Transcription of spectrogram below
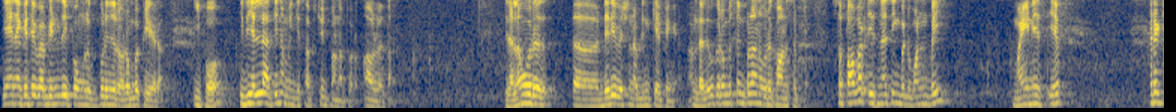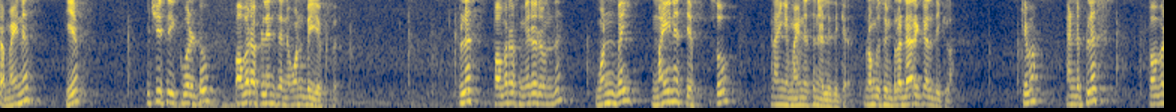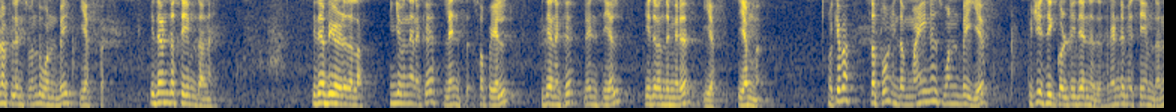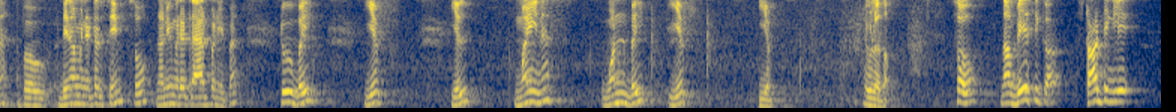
ஏன் நெகட்டிவ் அப்படின்றது இப்போ உங்களுக்கு புரிஞ்சிடும் ரொம்ப கிளியராக இப்போது இது எல்லாத்தையும் நம்ம இங்கே சப்ஸ்டியூட் பண்ண போகிறோம் அவ்வளோதான் இதெல்லாம் ஒரு டெரிவேஷன் அப்படின்னு கேட்பீங்க. அந்த அளவுக்கு ரொம்ப சிம்பிளான ஒரு concept so power is nothing but one by minus F கரெக்டாக minus F which is equal to power of lens என்ன one by F plus power of mirror வந்து one by minus F so நான் இங்கே மைனஸ்ன்னு எழுதிக்கிறேன். ரொம்ப சிம்பிளாக டைரெக்டாக எழுதிக்கலாம். ஓகேவா and plus power of lens வந்து ஒன் பை எஃப் இது ரெண்டும் சேம் தானே? இது எப்படி எழுதலாம்? இங்கே வந்து எனக்கு லென்ஸ் ஸோ அப்போ எல் இது எனக்கு லென்ஸ் எல் இது வந்து மிரர் எஃப் எம் ஓகேவா ஸோ அப்போ இந்த minus one by F which is equal to இது என்னது? ரெண்டுமே சேம் தானே? அப்போ டினாமினேட்டர் சேம் ஸோ நான் நியூமினேட்டர் ஆட் பண்ணியிருப்பேன் two by F L minus one by F M இவ்வளோ தான் ஸோ நான் பேசிக்காக ஸ்டார்டிங்லேயே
